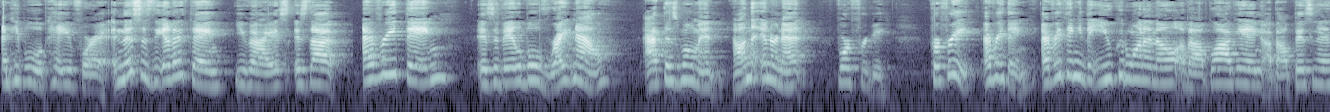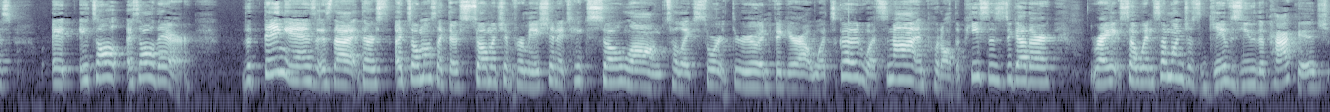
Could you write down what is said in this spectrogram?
and people will pay you for it. And this is the other thing, you guys, is that everything is available right now at this moment on the internet for free. For free. Everything. Everything that you could want to know about blogging, about business, it, it's all it's all there. The thing is is that there's it's almost like there's so much information. It takes so long to like sort through and figure out what's good, what's not and put all the pieces together, right? So when someone just gives you the package,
